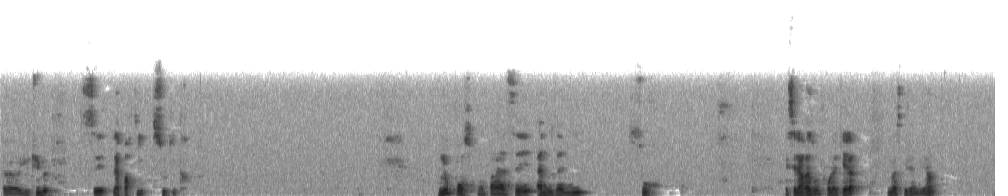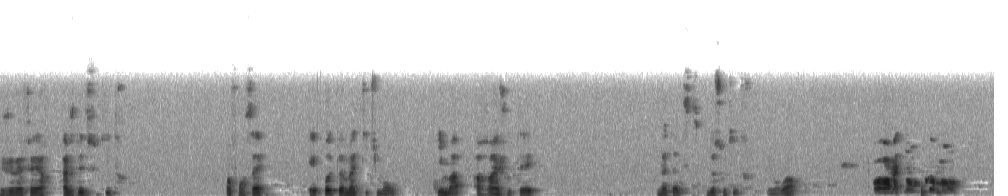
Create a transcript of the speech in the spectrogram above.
euh, YouTube, c'est la partie sous-titres. Nous ne penserons pas assez à nos amis sourds. Et c'est la raison pour laquelle, moi ce que j'aime bien, je vais faire ajouter des sous-titres en français et automatiquement il m'a rajouté le texte de sous-titres. Et on voit. On va voir maintenant comment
